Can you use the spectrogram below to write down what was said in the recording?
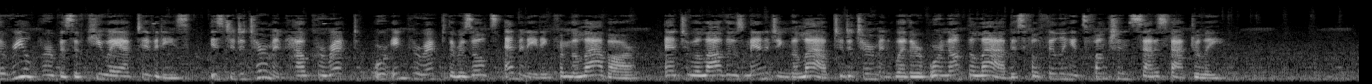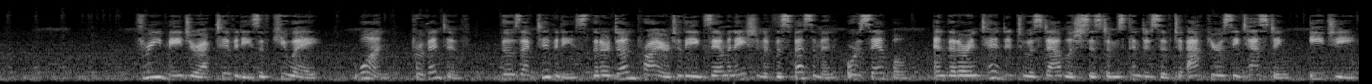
The real purpose of QA activities is to determine how correct or incorrect the results emanating from the lab are, and to allow those managing the lab to determine whether or not the lab is fulfilling its functions satisfactorily. Three major activities of QA. 1. Preventive. Those activities that are done prior to the examination of the specimen or sample, and that are intended to establish systems conducive to accuracy testing, e.g.,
